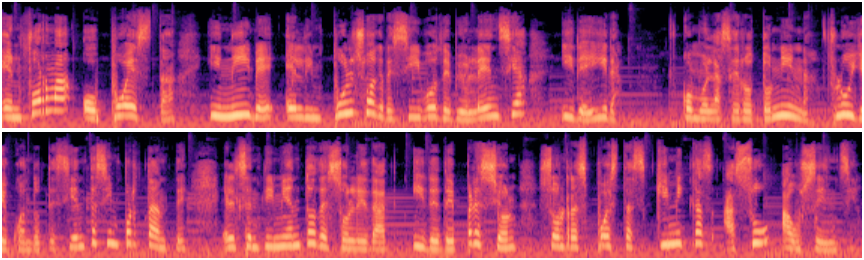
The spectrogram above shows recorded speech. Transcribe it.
En forma opuesta, inhibe el impulso agresivo de violencia y de ira. Como la serotonina fluye cuando te sientes importante, el sentimiento de soledad y de depresión son respuestas químicas a su ausencia.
